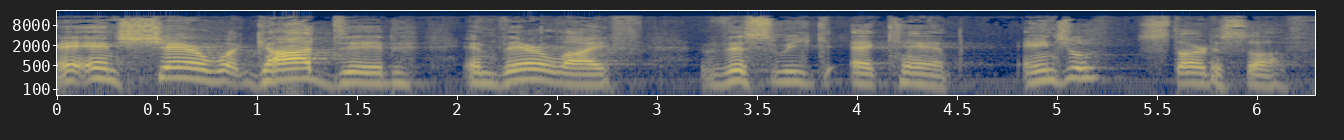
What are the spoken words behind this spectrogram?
and share what God did in their life this week at camp. Angel, start us off.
